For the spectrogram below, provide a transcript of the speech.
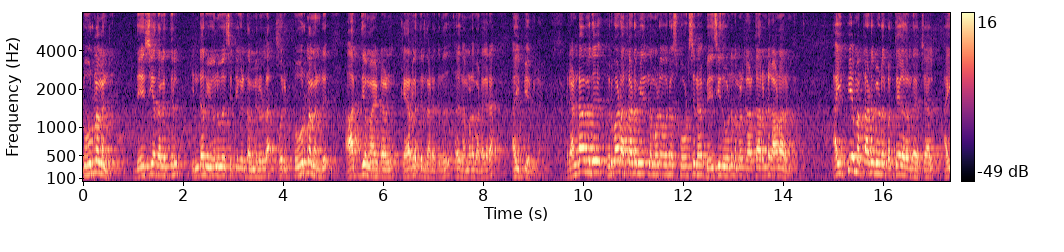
ടൂർണമെന്റ് ദേശീയ തലത്തിൽ ഇന്റർ യൂണിവേഴ്സിറ്റികൾ തമ്മിലുള്ള ഒരു ടൂർണമെന്റ് ആദ്യമായിട്ടാണ് കേരളത്തിൽ നടക്കുന്നത്. അത് നമ്മളെ വടകര ഐ പി എമ്മിലാണ് രണ്ടാമത് ഒരുപാട് അക്കാഡമി നമ്മൾ ഓരോ സ്പോർട്സിനെ ബേസ് ചെയ്തുകൊണ്ട് നമ്മൾ കേൾക്കാറുണ്ട് കാണാറുണ്ട്. ഐ പി എം അക്കാഡമിയുടെ പ്രത്യേകത എന്താ വെച്ചാൽ I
